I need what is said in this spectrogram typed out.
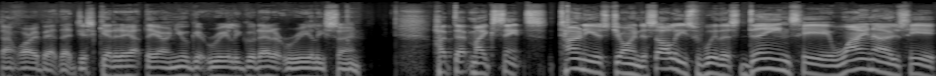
Don't worry about that. Just get it out there, and you'll get really good at it really soon. Hope that makes sense. Tony has joined us. Ollie's with us. Dean's here. Wayno's here.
